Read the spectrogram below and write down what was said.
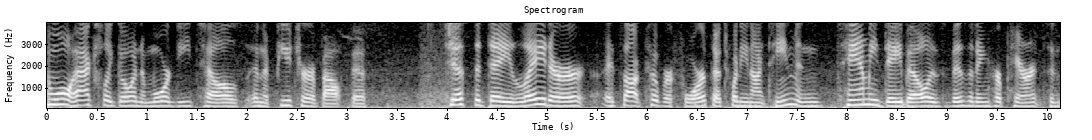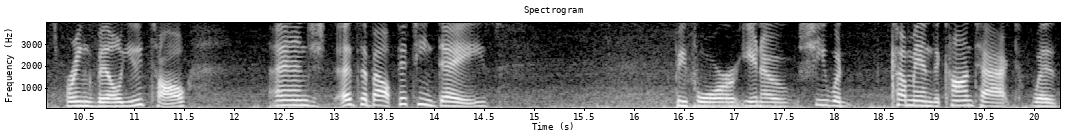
And we'll actually go into more details in the future about this. Just a day later, it's October 4th of 2019, and Tammy Daybell is visiting her parents in Springville, Utah. And it's about 15 days before, you know, she would come into contact with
